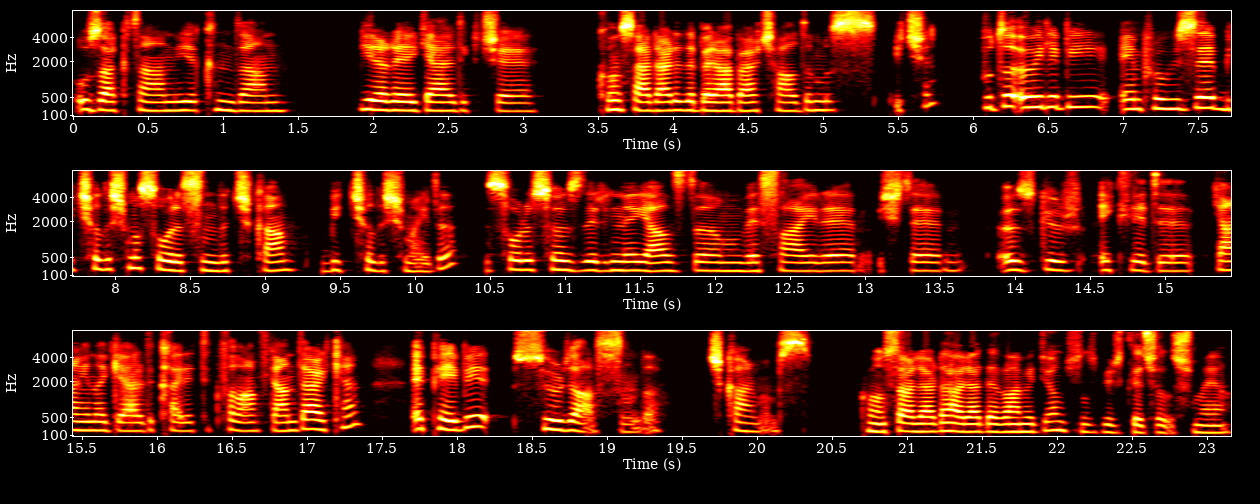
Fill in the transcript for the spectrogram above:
Uzaktan, yakından, bir araya geldikçe, konserlerde de beraber çaldığımız için. Bu da öyle bir improvize bir çalışma sonrasında çıkan bir çalışmaydı. Sonra sözlerini yazdım vesaire işte Özgür ekledi, yan yana geldi, kaydettik falan filan derken epey bir sürdü aslında çıkarmamız. Konserlerde hala devam ediyor musunuz birlikte çalışmaya?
